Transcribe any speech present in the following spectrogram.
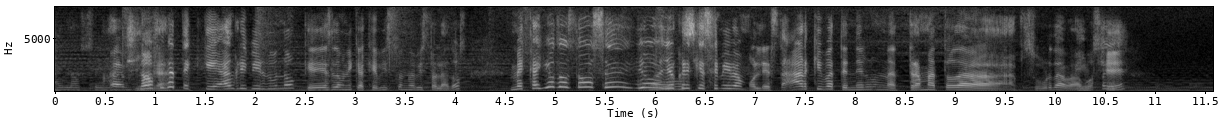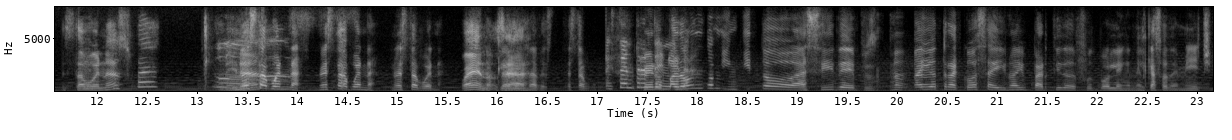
Ay, no sé. Ah, no, fíjate que Angry Bird 1, que es la única que he visto, no he visto la 2, me cayó 2-2, ¿eh? Yo, yo creí sí. que se me iba a molestar, que iba a tener una trama toda absurda, babosa. ¿Qué? ¿Está Eh, buena? pues, eh, no está buena, no está buena, no está buena. Bueno, o sea, una vez, no está bu- Está Pero entretenida. para un dominguito así de, pues no hay otra cosa y no hay partido de fútbol en, en el caso de Mitch,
